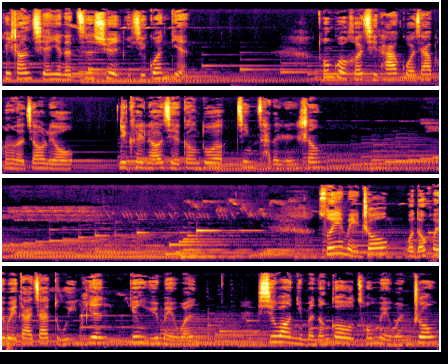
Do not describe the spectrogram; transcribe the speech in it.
非常前沿的资讯以及观点。通过和其他国家朋友的交流，你可以了解更多精彩的人生。所以每周我都会为大家读一篇英语美文，希望你们能够从美文中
